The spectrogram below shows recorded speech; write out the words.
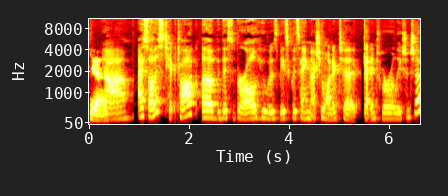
Yeah. Yeah. I saw this TikTok of this girl who was basically saying that she wanted to get into a relationship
